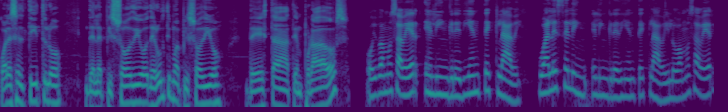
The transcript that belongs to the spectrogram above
¿Cuál es el título del episodio, del último episodio de esta temporada 2? Hoy vamos a ver el ingrediente clave. ¿Cuál es el, el ingrediente clave? Y lo vamos a ver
